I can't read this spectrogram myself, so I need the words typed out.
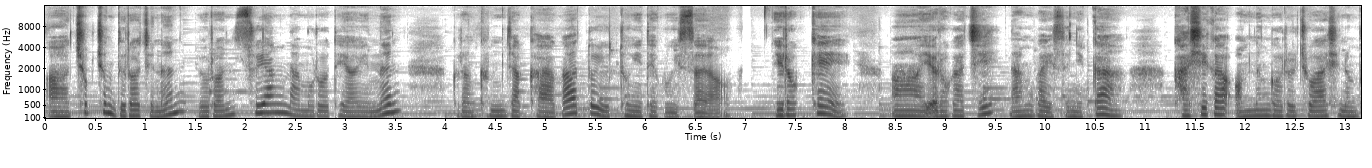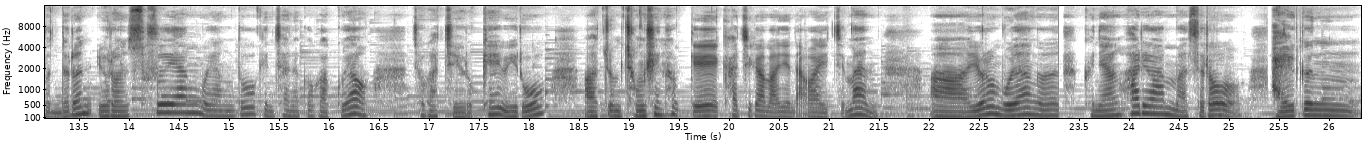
아, 축축 늘어지는 이런 수양나무로 되어 있는 그런 금자카가 또 유통이 되고 있어요. 이렇게 아, 여러 가지 나무가 있으니까 가시가 없는 거를 좋아하시는 분들은 이런 수양 모양도 괜찮을 것 같고요. 저같이 이렇게 위로 아, 좀 정신없게 가지가 많이 나와 있지만 아, 이런 모양은 그냥 화려한 맛으로 밝은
